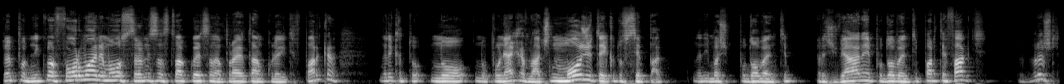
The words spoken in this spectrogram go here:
той под никаква форма не може да се сравни с това, което са направили там колегите в парка, нали, като, но, но по някакъв начин може, тъй като все пак нали, имаш подобен тип преживяване, подобен тип артефакти. Разбираш ли?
